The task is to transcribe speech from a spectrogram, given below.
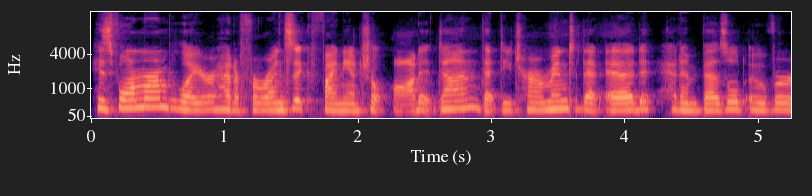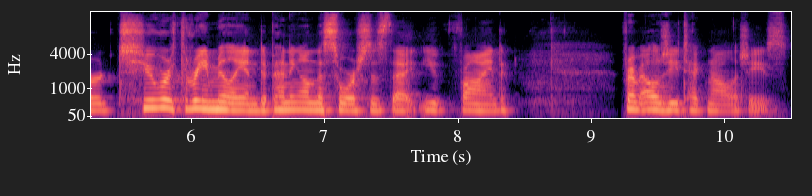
His former employer had a forensic financial audit done that determined that Ed had embezzled over two or three million, depending on the sources that you find from LG Technologies.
